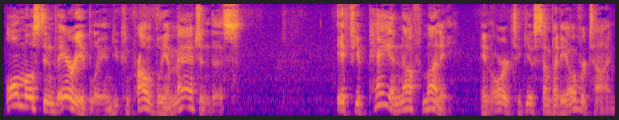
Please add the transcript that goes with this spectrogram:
almost invariably and you can probably imagine this if you pay enough money in order to give somebody overtime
